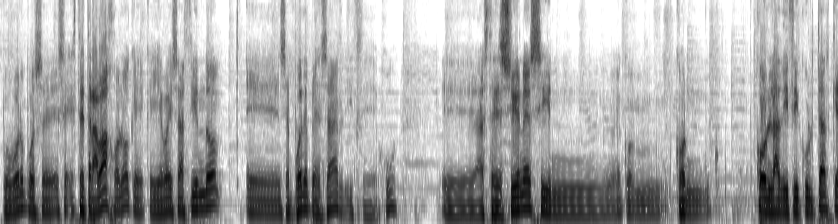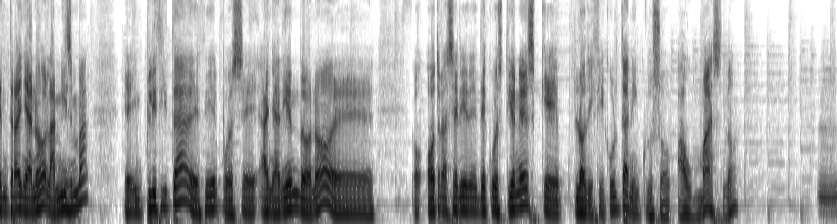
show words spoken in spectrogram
pues bueno, pues eh, este trabajo ¿no? que, lleváis haciendo, eh, se puede pensar, dice, uh, ascensiones sin, con, con, la dificultad que entraña, ¿no? La misma, implícita, es decir, pues añadiendo, ¿no? otra serie de, cuestiones que lo dificultan incluso aún más, ¿no? Mm.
